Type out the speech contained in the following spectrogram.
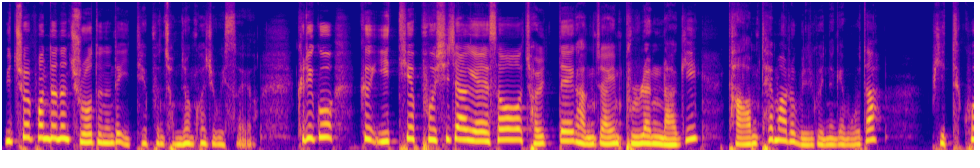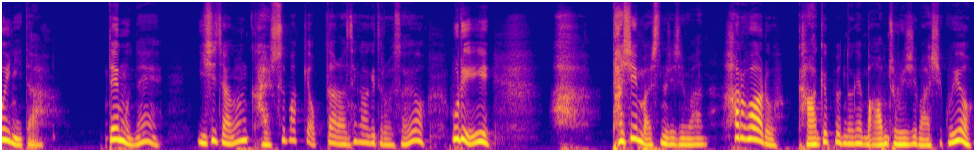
뮤추얼 펀드는 줄어드는데 ETF는 점점 커지고 있어요. 그리고 그 ETF 시장에서 절대 강자인 블랙락이 다음 테마로 밀고 있는 게 뭐다? 비트코인이다. 때문에 이 시장은 갈 수밖에 없다라는 생각이 들어서요. 우리 다시 말씀드리지만 하루하루 가격 변동에 마음 졸이지 마시고요.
